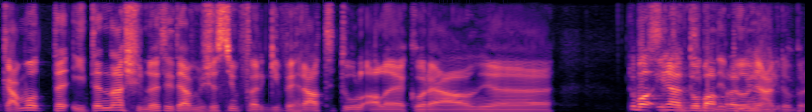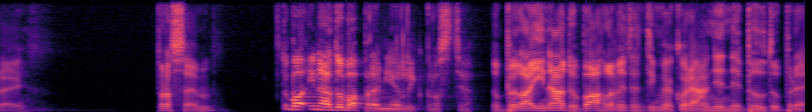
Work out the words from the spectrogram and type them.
kámo, ten, i ten náš United, já vím, že s tím Fergie vyhrál titul, ale jako reálně to byla jiná doba nebyl Premier nějak dobrý. Prosím? To byla jiná doba Premier League prostě. No byla jiná doba, a hlavně ten tým jako reálně nebyl dobrý.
